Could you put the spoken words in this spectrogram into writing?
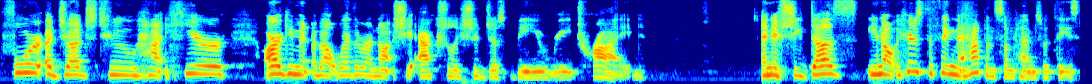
for a judge to ha- hear argument about whether or not she actually should just be retried. And if she does, you know, here's the thing that happens sometimes with these.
